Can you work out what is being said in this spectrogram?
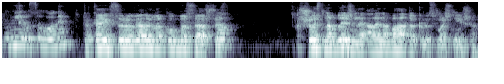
В міру солоне. Така як сировялина ковбаса, щось, щось наближене, але набагато смачніше.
